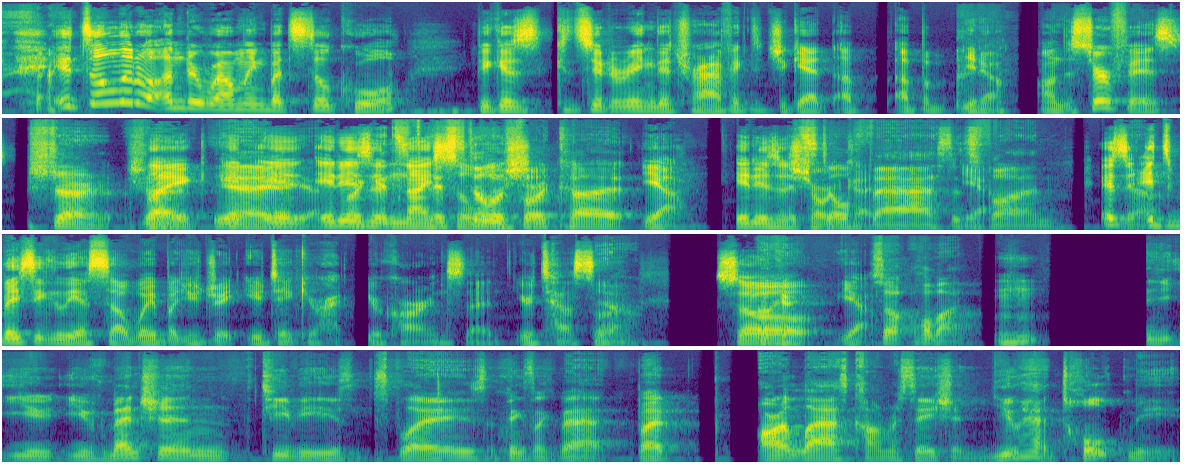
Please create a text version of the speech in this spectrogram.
it's a little underwhelming but still cool because considering the traffic that you get up up you know, on the surface. sure, sure. Like, it- yeah, yeah, it- yeah. it is Like, a it's, nice It's still a shortcut. Yeah, it is a it's shortcut. still fast. It's Yeah. fun. It's Yeah. it's basically a subway but you you take your your car instead, your Tesla. Yeah. So, Okay. yeah. So hold on. Mhm. You you've mentioned TVs, displays, and things like that. But our last conversation, you had told me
